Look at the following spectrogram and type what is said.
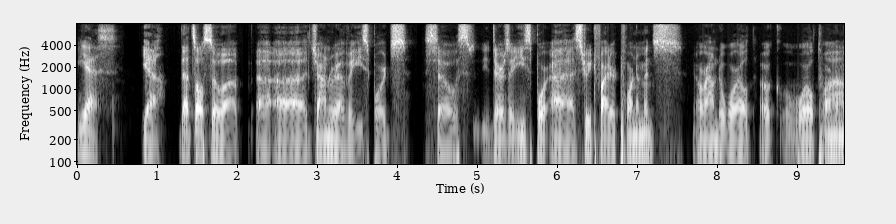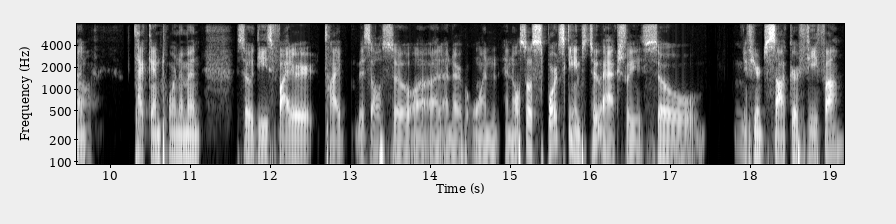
Yes. Yeah, that's also a, a, a genre of esports. So there's a esport uh, Street Fighter tournaments around the world, or world tournament, wow. Tekken tournament. So these fighter type is also uh, another one, and also sports games too. Actually, so if you're into soccer, FIFA,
